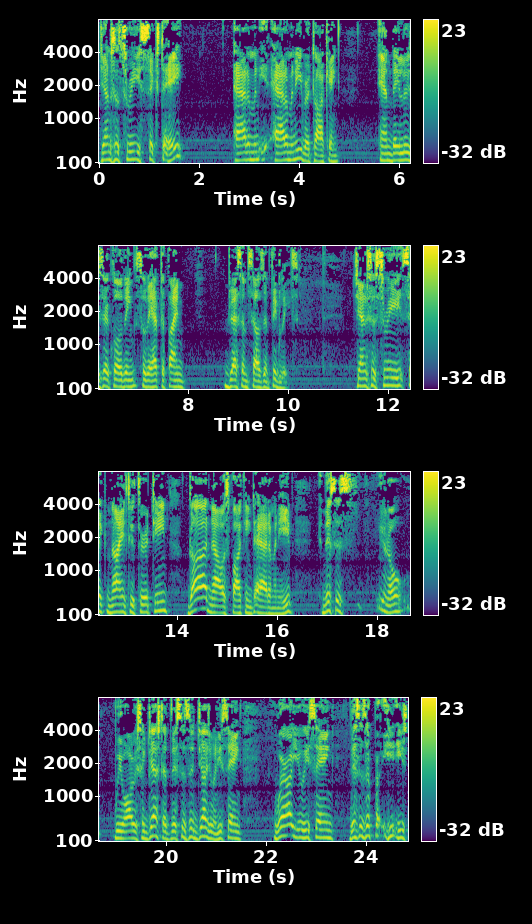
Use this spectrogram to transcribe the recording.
Genesis 3, 6 to 8, Adam and, Adam and Eve are talking, and they lose their clothing, so they have to find, dress themselves in fig leaves. Genesis 3, 6, 9 through 13, God now is talking to Adam and Eve, and this is, you know, we always suggest that this is a judgment. He's saying, where are you? He's saying, this is a, he, he's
